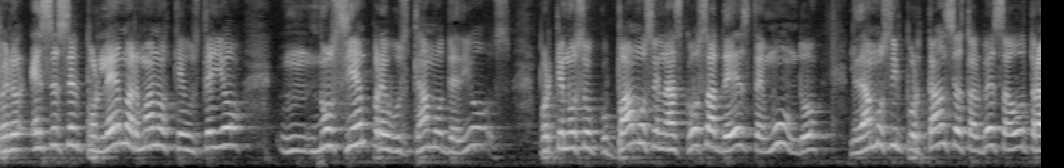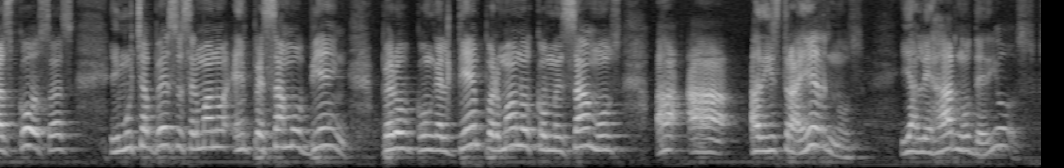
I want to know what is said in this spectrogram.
Pero ese es el problema, hermanos, que usted y yo no siempre buscamos de Dios. Porque nos ocupamos en las cosas de este mundo, le damos importancia tal vez a otras cosas y muchas veces, hermanos, empezamos bien, pero con el tiempo, hermanos, comenzamos a, a distraernos y alejarnos de Dios.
